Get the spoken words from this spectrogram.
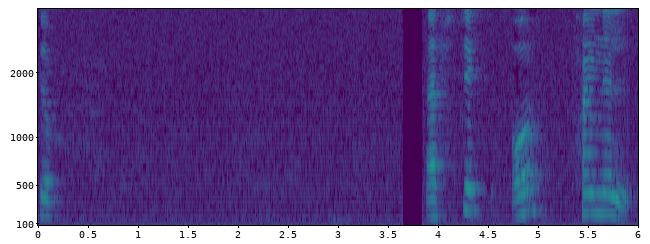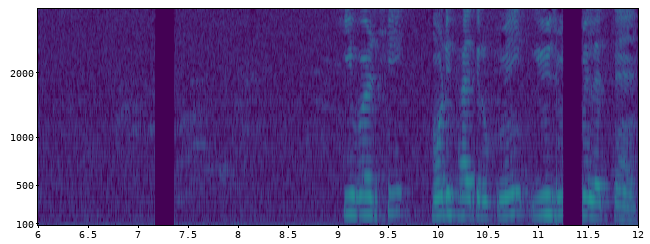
सिर्फ़ एब्स्ट्रेक्ट और फाइनल कीवर्ड ही मॉडिफायर के रूप में यूज़ में लेते हैं।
